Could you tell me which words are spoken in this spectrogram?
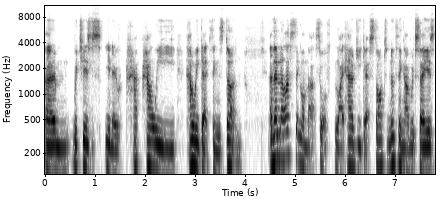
um, which is you know how we how we get things done. And then the last thing on that sort of like how do you get started? Another thing I would say is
